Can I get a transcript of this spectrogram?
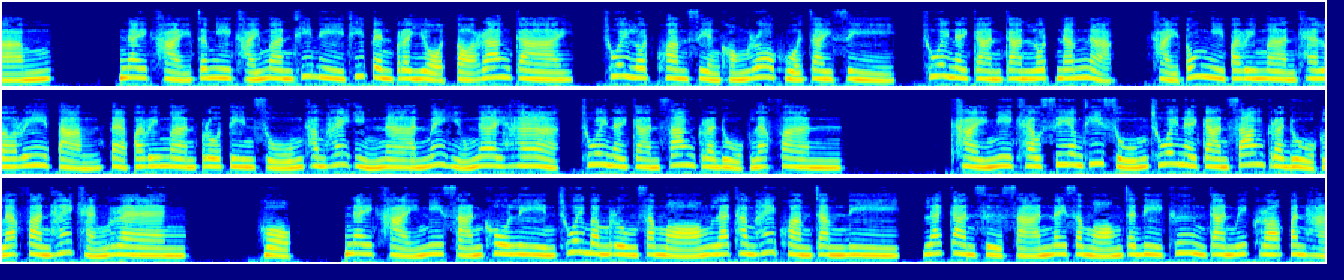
าม จะมีไขมันที่ดีที่เป็นประโยชน์ต่อร่างกาย ช่วยลดความเสี่ยงของโรคหัวใจสี่ช่วยในการการลดน้ำหนัก ไข่ต้องมีปริมาณแคลอรี่ต่ำแต่ปริมาณโปรตีนสูงทำให้อิ่มนานไม่หิวง่ายห้าช่วยในการสร้างกระดูกและฟัน ไข่มีแคลเซียมที่สูงช่วยในการสร้างกระดูกและฟันให้แข็งแรง 6. ในไข่มีสารโคลีนช่วยบำรุงสมองและทำให้ความจำดี และการสื่อสารในสมองจะดีขึ้น การวิเคราะห์ปัญหา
